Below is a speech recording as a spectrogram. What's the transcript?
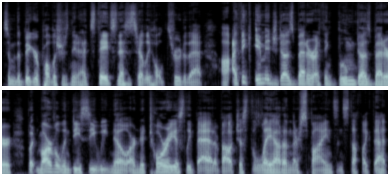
some of the bigger publishers in the United States necessarily hold true to that. Uh, I think Image does better. I think Boom does better. But Marvel and DC, we know, are notoriously bad about just the layout on their spines and stuff like that.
